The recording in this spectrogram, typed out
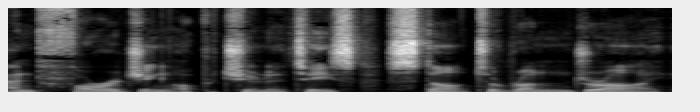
and foraging opportunities start to run dry.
